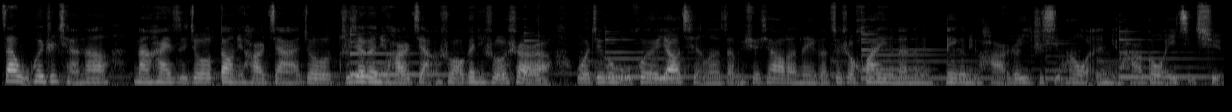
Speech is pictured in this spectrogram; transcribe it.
在舞会之前呢，男孩子就到女孩家，就直接跟女孩讲说：“我跟你说个事儿啊，我这个舞会邀请了咱们学校的那个最受欢迎的那那个女孩，就一直喜欢我的女孩，跟我一起去，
